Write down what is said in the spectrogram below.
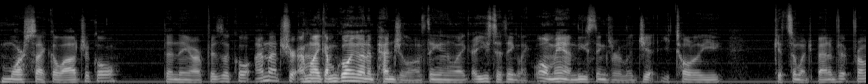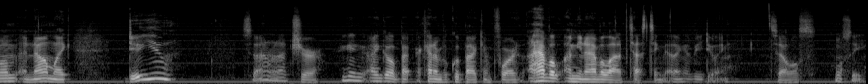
more psychological than they are physical. I'm not sure. I'm like I'm going on a pendulum. I'm thinking like I used to think like, oh man, these things are legit. You totally get so much benefit from them, and now I'm like, do you? So I'm not sure. I can I go back. I kind of go back and forth. I have a. I mean, I have a lot of testing that I'm gonna be doing. So we'll we'll see.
